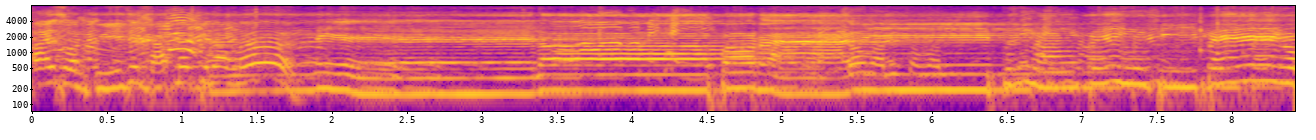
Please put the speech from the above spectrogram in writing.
ไอ้ส่วนผีจะขับนะพี่น้องเด้อนี่รอปอราพึ่งน้องเป้งปีเป้งโอ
